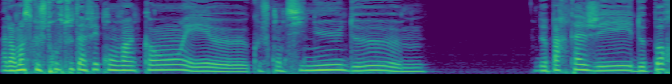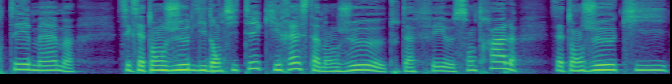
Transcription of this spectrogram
Alors moi, ce que je trouve tout à fait convaincant et que je continue de de partager, de porter même, c'est que cet enjeu de l'identité qui reste un enjeu tout à fait euh, central, cet enjeu qui,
